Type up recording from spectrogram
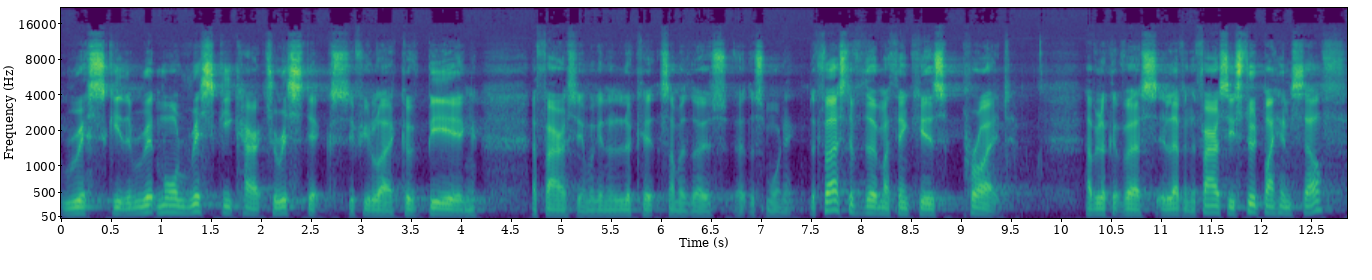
risky, the ri- more risky characteristics, if you like, of being a Pharisee. And we're going to look at some of those uh, this morning. The first of them, I think, is pride. Have a look at verse 11. The Pharisee stood by himself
